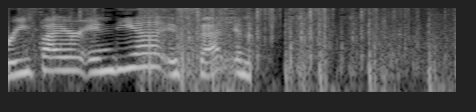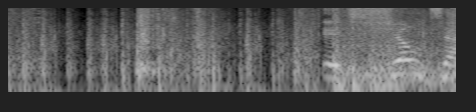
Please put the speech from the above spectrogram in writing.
Free Fire India is set in. It's showtime.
